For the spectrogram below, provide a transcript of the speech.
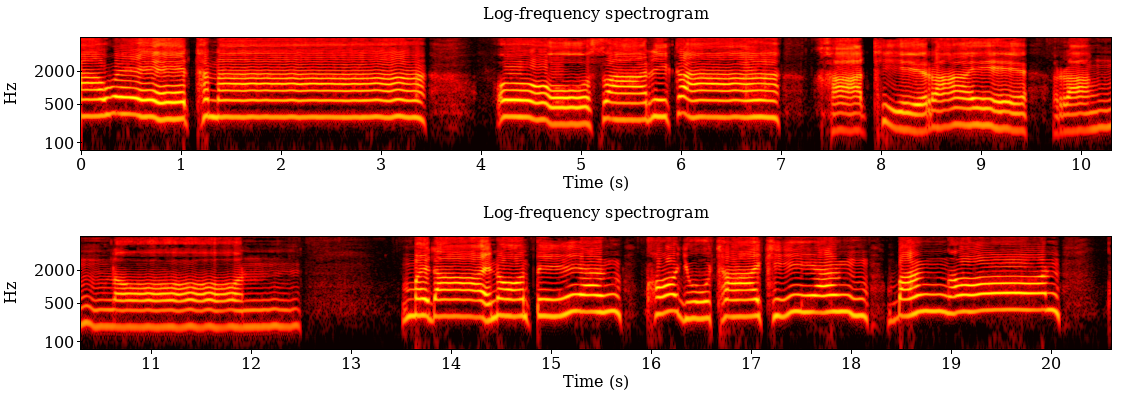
าเวทนา โอ้สาริกา ขาดที่ไรรังนอน ไม่ได้นอนเตียง ขออยู่ชายเคียง บังอ่อน พ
